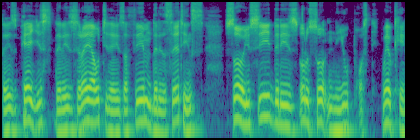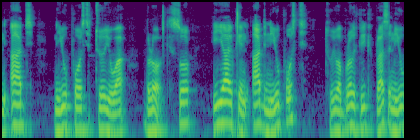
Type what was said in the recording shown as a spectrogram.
there is pages there is layout there is a theme there is settings. So you see there is also new post. Where you can add new post to your blog. So here you can add new post to your blog. Click plus new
